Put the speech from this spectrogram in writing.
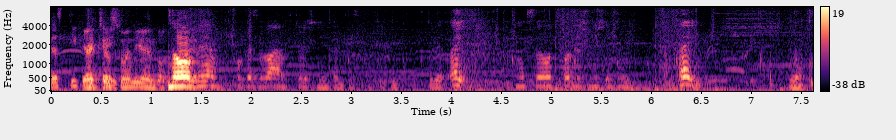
te... Ja cię Testificate. osłoniłem, bo No tutaj... wiem, pokazywałem wcześniej ten testyfik, który... Ej! Nie chcę otworzyć mi się drzwi. Hej! Jest.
